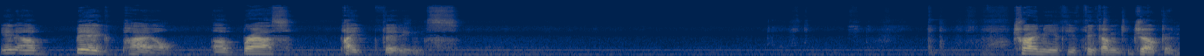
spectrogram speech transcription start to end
in a big pile of brass pipe fittings. Try me if you think I'm joking.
